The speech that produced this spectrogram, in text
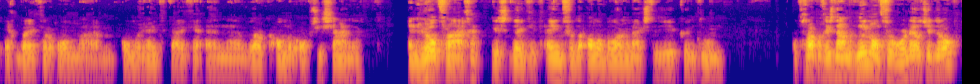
Echt beter om, uh, om erheen te kijken en uh, welke andere opties zijn er. En hulpvragen is denk ik een van de allerbelangrijkste die je kunt doen. Het grappige is namelijk, niemand veroordeelt je erop.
